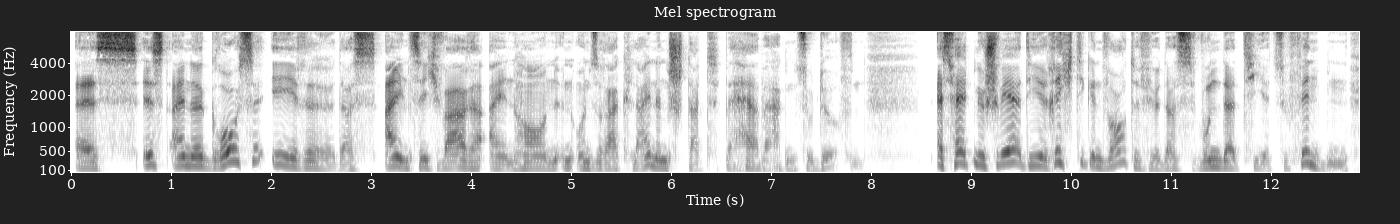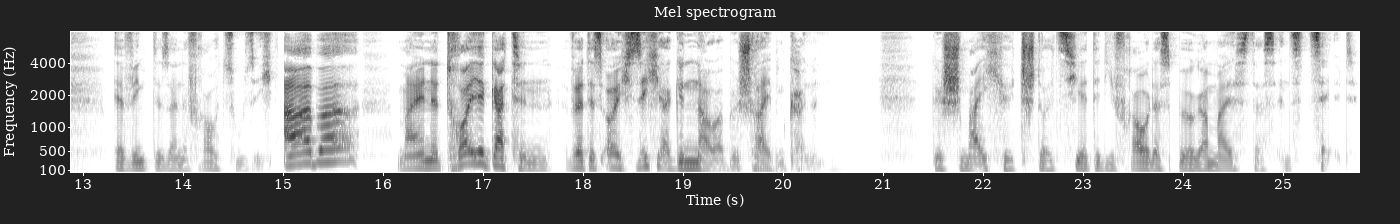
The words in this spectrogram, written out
Es ist eine große Ehre, das einzig wahre Einhorn in unserer kleinen Stadt beherbergen zu dürfen. Es fällt mir schwer, die richtigen Worte für das Wundertier zu finden. Er winkte seine Frau zu sich. Aber meine treue Gattin wird es euch sicher genauer beschreiben können. Geschmeichelt stolzierte die Frau des Bürgermeisters ins Zelt.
